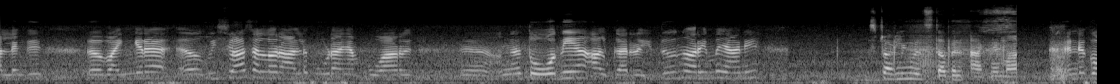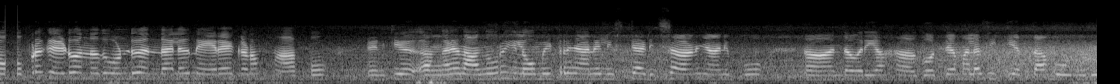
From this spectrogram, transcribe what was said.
അല്ലെങ്കിൽ ഭയങ്കര വിശ്വാസമുള്ള ഒരാളുടെ കൂടെ ഞാൻ പോവാറ്. അങ്ങനെ തോന്നിയ ആൾക്കാരുടെ ഇത് എന്ന് പറയുമ്പോൾ ഞാൻ struggling with stubborn acne marks. എന്റെ ഗോപ്ര കേട് വന്നത് കൊണ്ട് എന്തായാലും അത് നേരെയാക്കണം. അപ്പോൾ എനിക്ക് അങ്ങനെ നാനൂറ് കിലോമീറ്റർ ഞാൻ ലിസ്റ്റ് അടിച്ചാണ് ഞാനിപ്പോൾ എന്താ പറയുക ഗോത്തമല സിറ്റി എത്താൻ പോകുന്നത്.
